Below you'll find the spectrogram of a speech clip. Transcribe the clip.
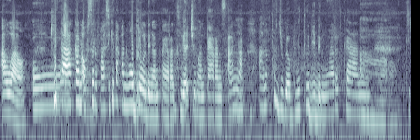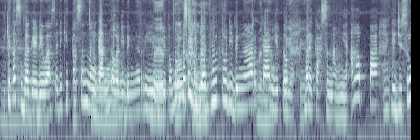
awal. Oh. Kita akan observasi, kita akan ngobrol dengan parents, nggak cuma parents anak. Anak tuh juga butuh didengarkan. Ah, Gitu. Kita sebagai dewasa aja kita Betul. seneng kan kalau didengerin Betul gitu. Mereka tuh juga butuh didengarkan Benar. gitu. Iya, iya. Mereka senangnya apa? Ya justru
